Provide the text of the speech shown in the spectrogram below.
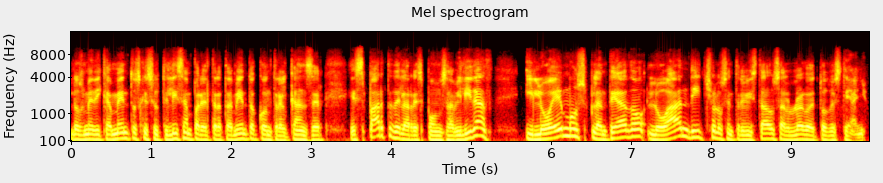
los medicamentos que se utilizan para el tratamiento contra el cáncer es parte de la responsabilidad y lo hemos planteado, lo han dicho los entrevistados a lo largo de todo este año.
